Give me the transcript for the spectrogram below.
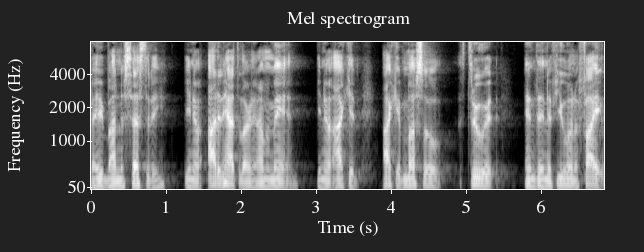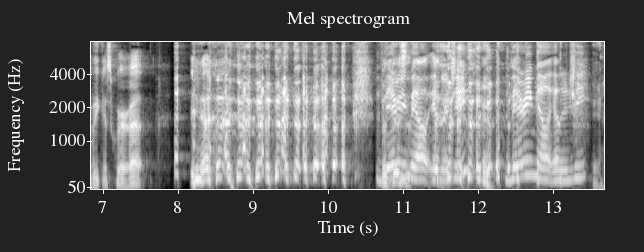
maybe by necessity, you know, I didn't have to learn it. I'm a man. You know, I could I could muscle through it and then if you want to fight, we can square up. You know? Very male energy. Very male energy. Yeah.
